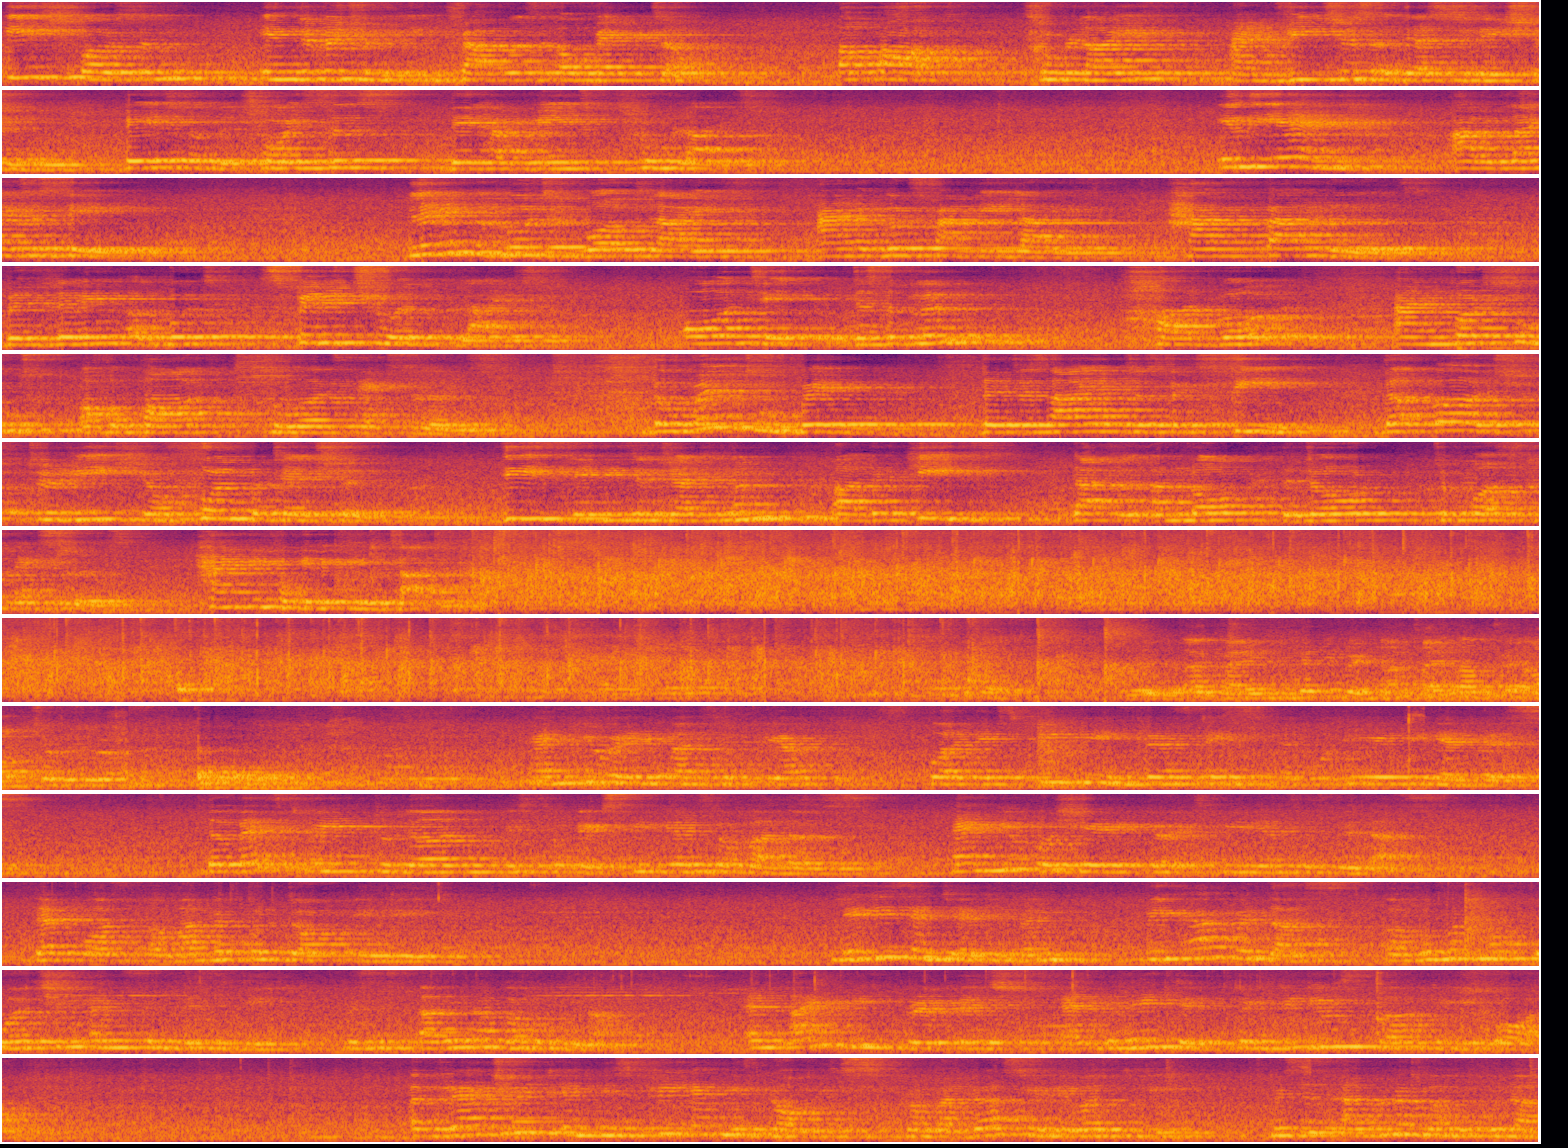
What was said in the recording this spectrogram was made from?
Each person individually travels a vector, a path through life and reaches a destination based on the choices they have made through life. In the end, I would like to say, living a good work life and a good family life have parallels with living a good spiritual life. All take discipline, hard work, and pursuit of a path towards excellence. The will to win, the desire to succeed, the urge to reach your full potential. These, ladies and gentlemen, are the keys that will unlock the door to personal excellence. Thank you for giving me the time. Much, for an extremely interesting and motivating address. The best way to learn is through experience of others. Thank you for sharing your experiences with us. That was a wonderful talk indeed. Ladies and gentlemen, we have with us a woman of virtue and simplicity, Mrs. Aruna Bahuguna, and I feel privileged and elated to introduce her to you all. A graduate in History and Economics from Madras University, Mrs. Aruna Bahuguna,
